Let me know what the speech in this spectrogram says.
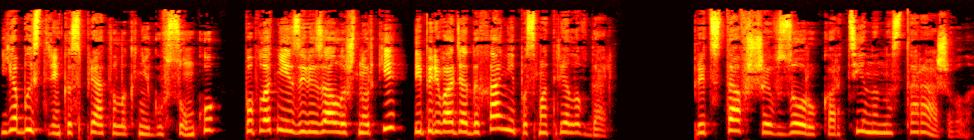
Я быстренько спрятала книгу в сумку, Поплотнее завязала шнурки и, переводя дыхание, посмотрела вдаль. Представшая взору картина настораживала.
